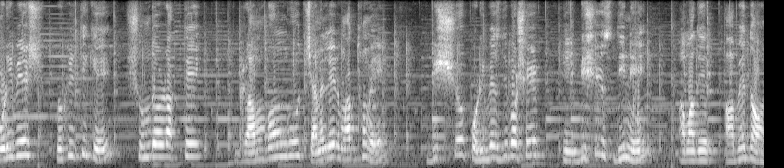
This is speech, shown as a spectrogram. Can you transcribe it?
পরিবেশ প্রকৃতিকে সুন্দর রাখতে গ্রামবঙ্গ চ্যানেলের মাধ্যমে বিশ্ব পরিবেশ দিবসের এই বিশেষ দিনে আমাদের আবেদন,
